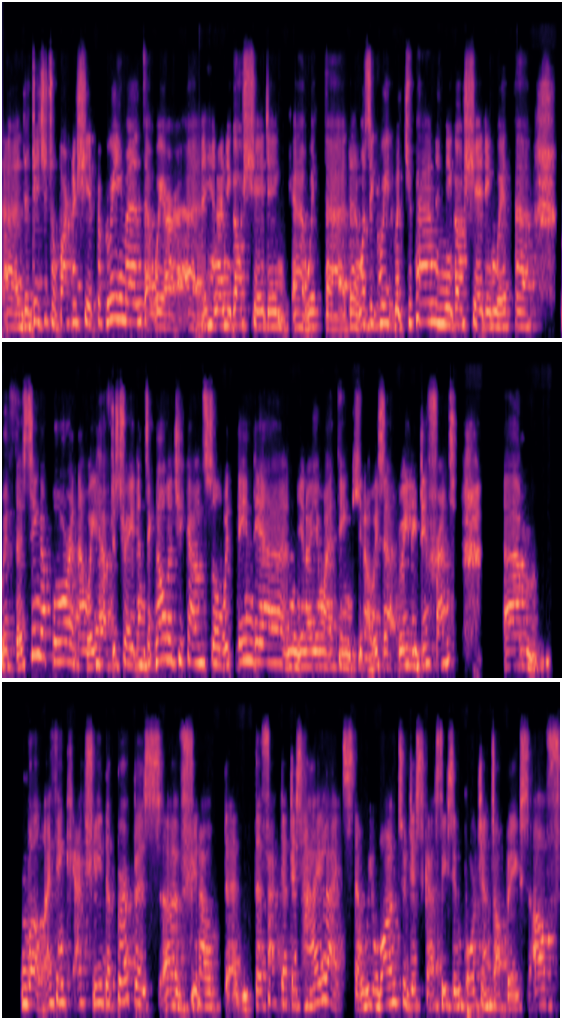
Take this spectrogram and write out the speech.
uh, the digital partnership agreement that we are uh, you know negotiating uh, with uh, that was agreed with japan and negotiating with uh, with the singapore. And now we have the trade and technology council with india. And you know you might think you know is that really different? Um, well, I think actually the purpose of you know the, the, fact that this highlights that we want to discuss these important topics of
